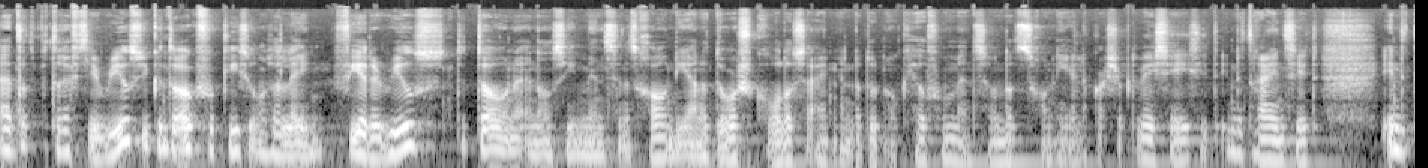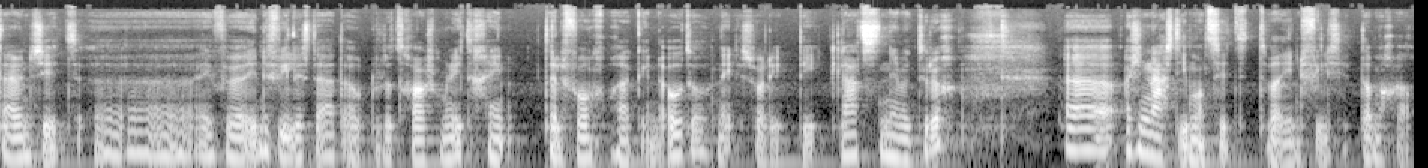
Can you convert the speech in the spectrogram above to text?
Uh, dat betreft je reels. Je kunt er ook voor kiezen om ze alleen via de reels te tonen. En dan zien mensen het gewoon die aan het doorscrollen zijn. En dat doen ook heel veel mensen, want dat is gewoon heerlijk als je op de wc zit, in de trein zit, in de tuin zit, uh, even in de file staat. Oh, doe dat trouwens maar niet. Geen telefoon gebruiken in de auto. Nee, sorry, die laatste neem ik terug. Uh, als je naast iemand zit terwijl je in de file zit, dat mag wel.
